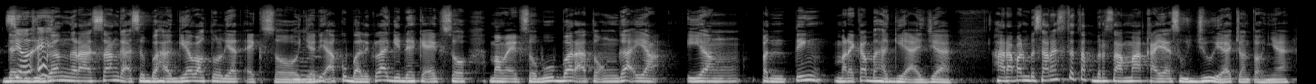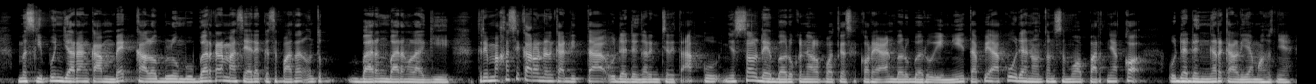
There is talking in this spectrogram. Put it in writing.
Dan Xiao- juga ngerasa nggak sebahagia waktu lihat EXO. Jadi aku balik lagi deh ke EXO. Mau EXO bubar atau enggak yang yang penting mereka bahagia aja. Harapan besarnya sih tetap bersama kayak Suju ya contohnya. Meskipun jarang comeback kalau belum bubar kan masih ada kesempatan untuk bareng-bareng lagi. Terima kasih Karon dan Kadita udah dengerin cerita aku. Nyesel deh baru kenal podcast kekoreaan baru-baru ini tapi aku udah nonton semua partnya kok. Udah denger kali ya maksudnya.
